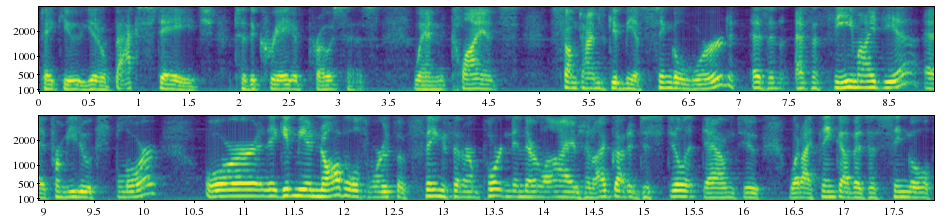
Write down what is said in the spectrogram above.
take you, you know, backstage to the creative process when clients sometimes give me a single word as an as a theme idea uh, for me to explore or they give me a novel's worth of things that are important in their lives and I've got to distill it down to what I think of as a single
